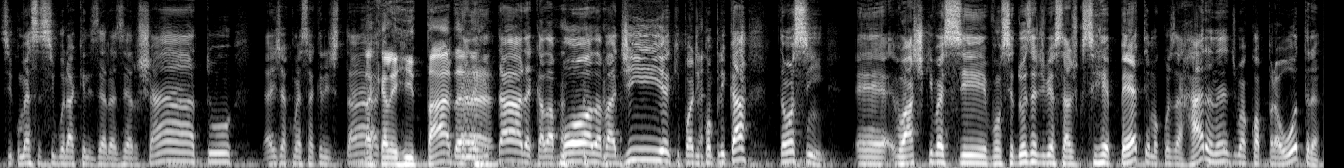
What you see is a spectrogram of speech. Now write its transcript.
Se começa a segurar aquele 0 a 0 chato, aí já começa a acreditar. Dá aquela irritada, Aquela né? irritada, aquela bola vadia que pode complicar. Então, assim, é, eu acho que vai ser, vão ser dois adversários que se repetem, uma coisa rara, né? De uma Copa para outra.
